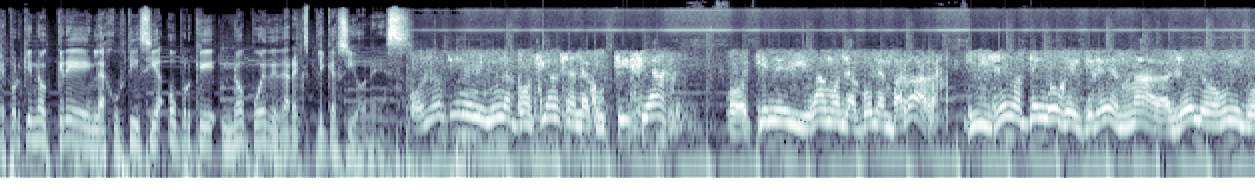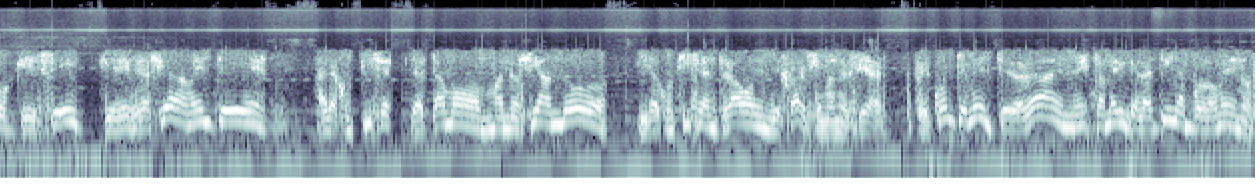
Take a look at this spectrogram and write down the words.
es porque no cree en la justicia o porque no puede dar explicaciones. O no tiene ninguna confianza en la justicia o tiene, digamos, la cola embarrada. Y yo no tengo que creer nada, yo lo único que sé que desgraciadamente a la justicia la estamos manoseando y la justicia ha entrado en dejarse manosear frecuentemente, ¿verdad? En esta América Latina por lo menos.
